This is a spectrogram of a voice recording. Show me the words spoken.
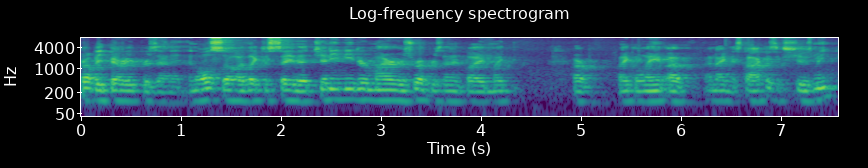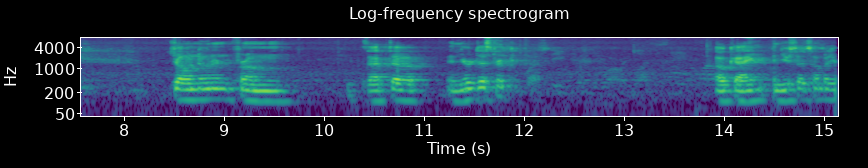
probably Barry present it. And also, I'd like to say that Jenny Niedermeyer is represented by Mike, or Michael, uh, Anagnostakis, excuse me. Joan Noonan from is that uh, in your district? Okay, and you said somebody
